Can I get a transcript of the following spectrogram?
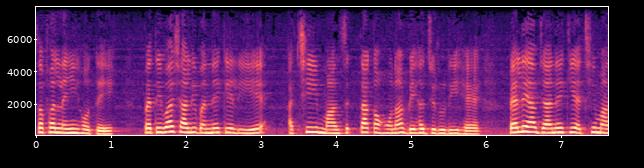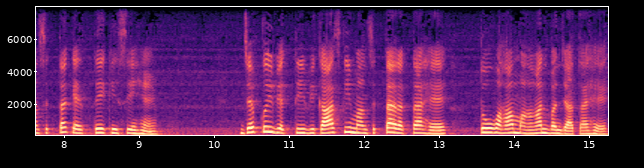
सफल नहीं होते। प्रतिभाशाली बनने के लिए अच्छी मानसिकता का होना बेहद ज़रूरी है। पहले आप जानें कि अच्छी मानसिकता कहते किसे हैं। जब कोई व्यक्ति विकास की मानसिकता रखता है तो वह महान बन जाता है।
